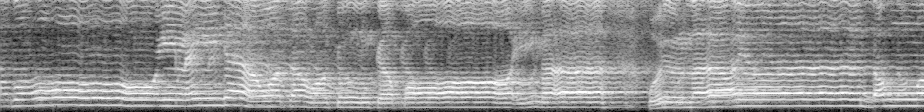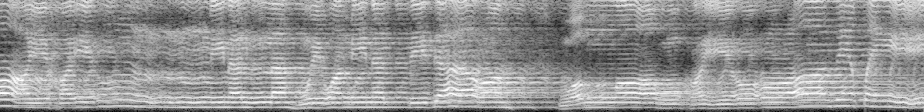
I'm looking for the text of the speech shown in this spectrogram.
انفضوا إليها وتركوك قائما قل ما عند الله خير من اللهو ومن التجارة والله خير الرازقين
